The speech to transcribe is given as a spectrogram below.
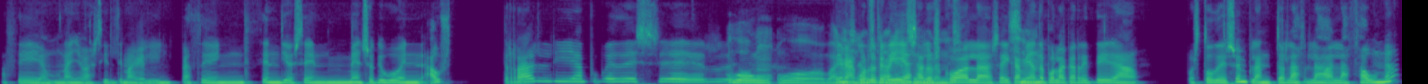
hace un año así, el tema del pedazo de incendio ese inmenso que hubo en Australia, puede ser. Hubo, un- hubo que varios me en acuerdo que veías a los koalas ahí Sí. caminando por la carretera, pues todo eso, en plan, toda la, la- la fauna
